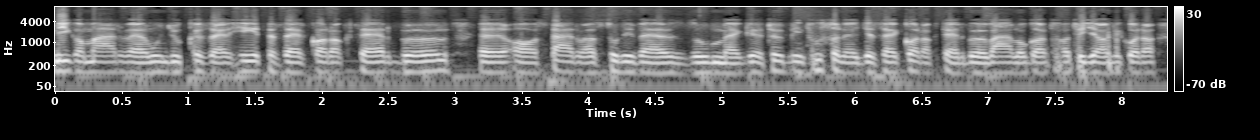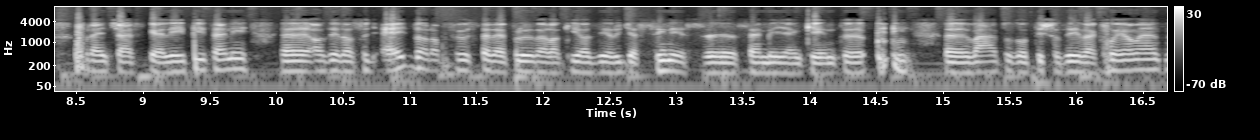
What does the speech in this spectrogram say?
míg a Marvel mondjuk közel 7000 karakterből, a Star Wars univerzum meg több mint 21 ezer karakterből válogathat, ugye amikor a franchise kell építeni, azért az, hogy egy darab főszereplővel, aki azért ugye színész személyenként változott is az évek folyamán,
